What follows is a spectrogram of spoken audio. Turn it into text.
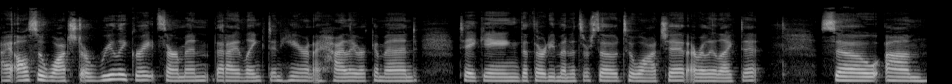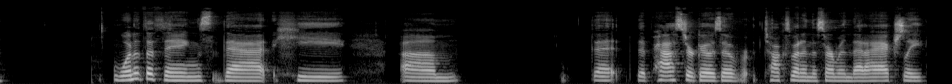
I also watched a really great sermon that I linked in here, and I highly recommend taking the 30 minutes or so to watch it. I really liked it. So, um, one of the things that he, um, that the pastor goes over, talks about in the sermon that I actually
